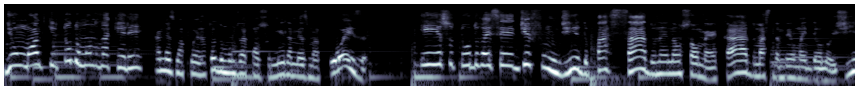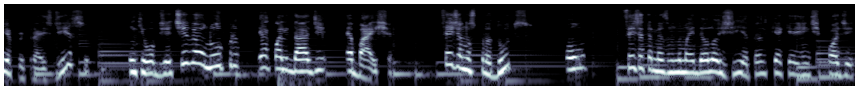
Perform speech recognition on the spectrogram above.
de um modo que todo mundo vai querer a mesma coisa, todo mundo vai consumir a mesma coisa, e isso tudo vai ser difundido, passado, né, não só o mercado, mas também uma ideologia por trás disso, em que o objetivo é o lucro e a qualidade é baixa, seja nos produtos ou seja até mesmo numa ideologia, tanto que aqui a gente pode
